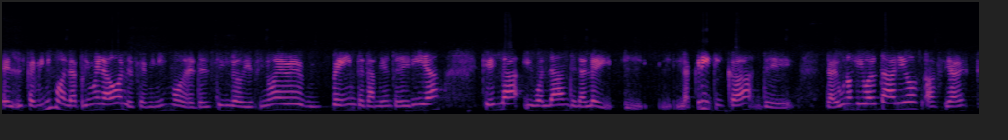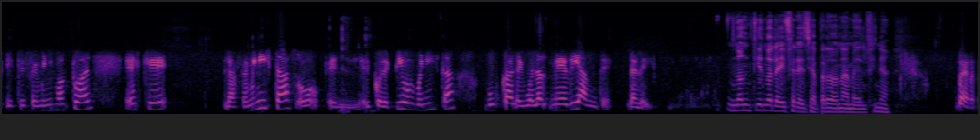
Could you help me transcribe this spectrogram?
el, feminismo de la primera ola, el feminismo de- del siglo XIX, XX también te diría, que es la igualdad ante la ley. La crítica de, algunos libertarios hacia est- este feminismo actual es que las feministas o el, el colectivo feminista busca la igualdad mediante la ley. No entiendo la diferencia, perdóname, Delfina. Ver,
